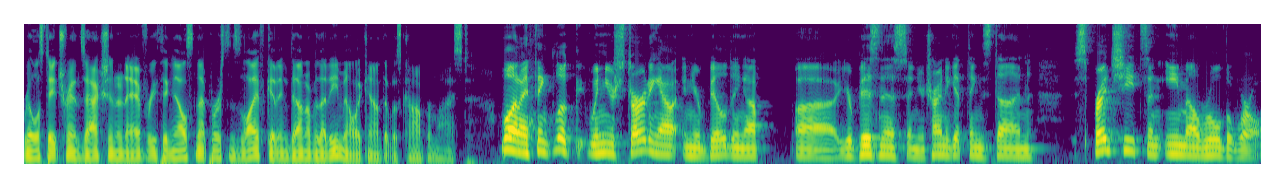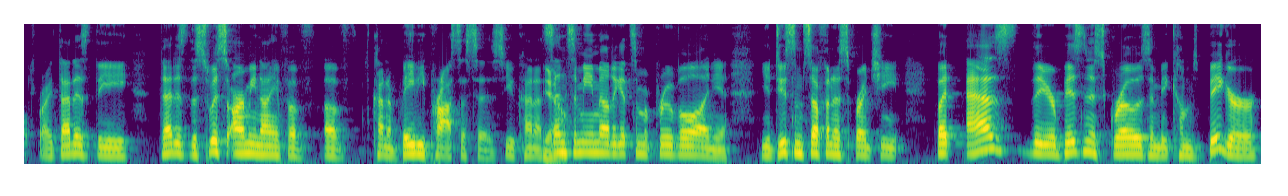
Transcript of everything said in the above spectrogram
real estate transaction and everything else in that person's life getting done over that email account that was compromised Well, and I think, look, when you're starting out and you're building up uh, your business and you're trying to get things done, spreadsheets and email rule the world, right? That is the that is the Swiss Army knife of of kind of baby processes. You kind of Yeah. send some email to get some approval, and you you do some stuff in a spreadsheet. But as the, your business grows and becomes bigger,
